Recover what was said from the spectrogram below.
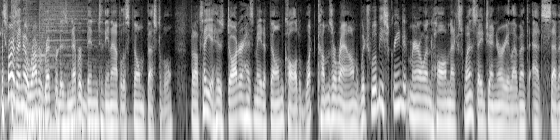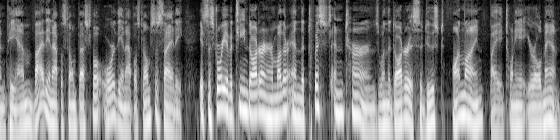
As far as I know, Robert Redford has never been to the Annapolis Film Festival, but I'll tell you, his daughter has made a film called What Comes Around, which will be screened at Maryland Hall next Wednesday, January 11th at 7 p.m. by the Annapolis Film Festival or the Annapolis Film Society. It's the story of a teen daughter and her mother and the twists and turns when the daughter is seduced online by a 28 year old man.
